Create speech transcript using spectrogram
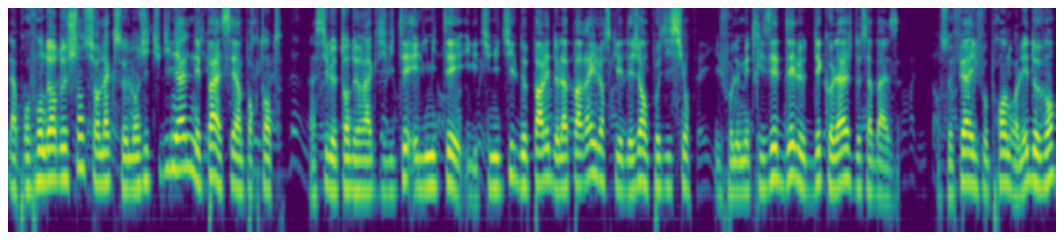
La profondeur de champ sur l'axe longitudinal n'est pas assez importante. Ainsi, le temps de réactivité est limité. Il est inutile de parler de l'appareil lorsqu'il est déjà en position. Il faut le maîtriser dès le décollage de sa base. Pour ce faire, il faut prendre les devants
